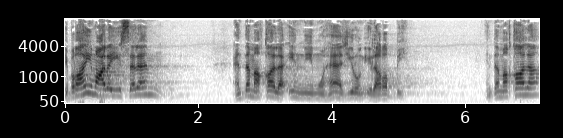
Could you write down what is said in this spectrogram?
إبراهيم عليه السلام عندما قال إني مهاجر إلى ربي عندما قال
